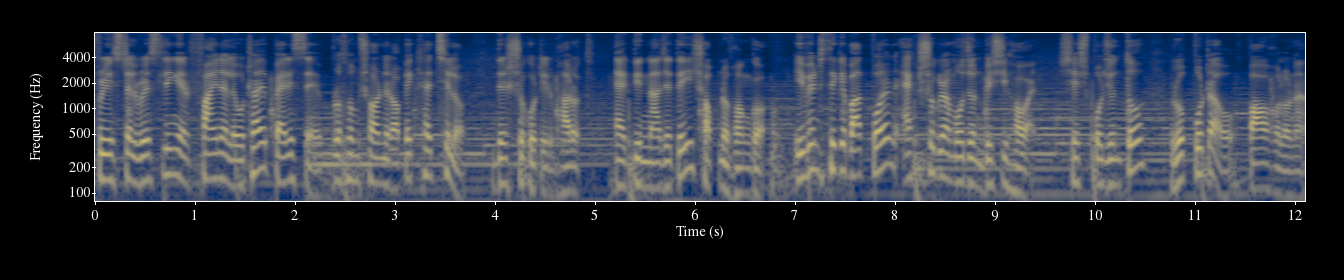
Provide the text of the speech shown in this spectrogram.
ফ্রি স্টাইল রেসলিং এর ফাইনালে ওঠায় প্যারিসে প্রথম স্বর্ণের অপেক্ষায় ছিল দেড়শো কোটির ভারত। একদিন না যেতেই স্বপ্নভঙ্গ। ইভেন্ট থেকে বাদ পড়েন একশো গ্রাম ওজন বেশি হওয়ায়। শেষ পর্যন্ত রৌপ্যটাও পাওয়া হলো না।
